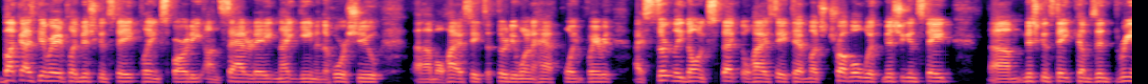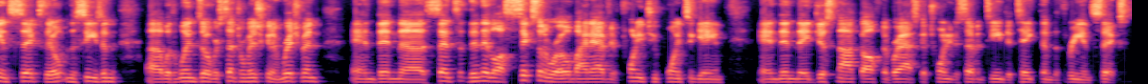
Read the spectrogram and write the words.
Buckeyes getting ready to play Michigan State, playing Sparty on Saturday night game in the Horseshoe. Um, Ohio State's a 31 and a half point favorite. I certainly don't expect Ohio State to have much trouble with Michigan State. Um, Michigan State comes in three and six. They open the season uh, with wins over Central Michigan and Richmond, and then uh, since then they lost six in a row by an average of 22 points a game, and then they just knocked off Nebraska 20 to 17 to take them to three and six.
